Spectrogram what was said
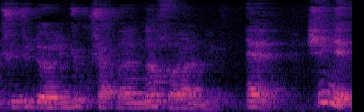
üçüncü, dördüncü kuşaklarından sorarım diyor. Evet, şimdi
